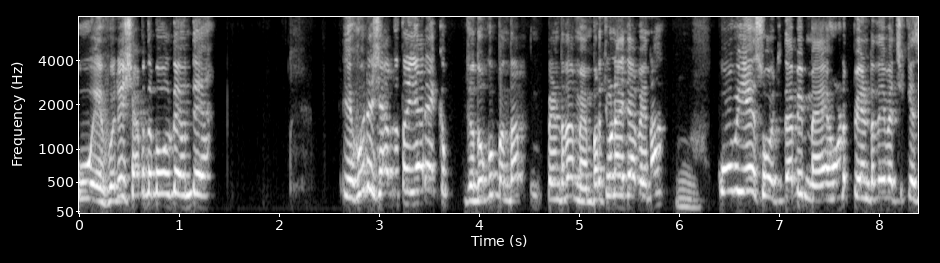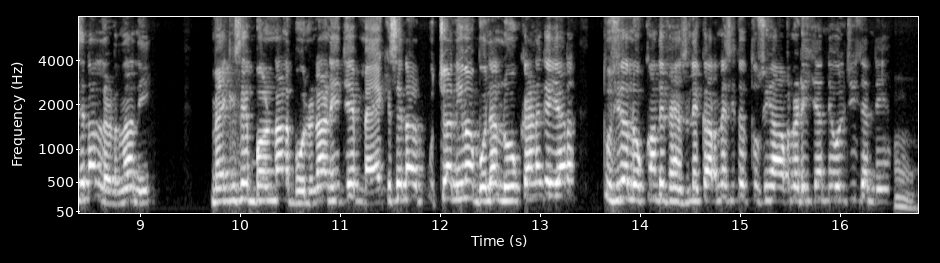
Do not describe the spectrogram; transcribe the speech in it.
ਉਹ ਇਹੋ ਜਿਹੇ ਸ਼ਬਦ ਬੋਲਦੇ ਹੁੰਦੇ ਆ? ਇਹੋ ਜਿਹੇ ਸ਼ਬਦ ਤਾਂ ਯਾਰ ਇੱਕ ਜਦੋਂ ਕੋਈ ਬੰਦਾ ਪਿੰਡ ਦਾ ਮੈਂਬਰ ਚੁਣਿਆ ਜਾਵੇ ਨਾ ਹੂੰ। ਉਹ ਵੀ ਇਹ ਸੋਚਦਾ ਵੀ ਮੈਂ ਹੁਣ ਪਿੰਡ ਦੇ ਵਿੱਚ ਕਿਸੇ ਨਾਲ ਲੜਨਾ ਨਹੀਂ ਮੈਂ ਕਿਸੇ ਬੋਲ ਨਾਲ ਬੋਲਣਾ ਨਹੀਂ ਜੇ ਮੈਂ ਕਿਸੇ ਨਾਲ ਉੱਚਾ ਨੀਵਾਂ ਬੋਲਿਆ ਲੋਕ ਕਹਿਣਗੇ ਯਾਰ ਤੁਸੀਂ ਤਾਂ ਲੋਕਾਂ ਦੇ ਫੈਸਲੇ ਕਰਨੇ ਸੀ ਤੇ ਤੁਸੀਂ ਆਪ ਲੜੀ ਜਾਂਦੇ ਉਲਝੀ ਜਾਂਦੇ ਆ। ਹੂੰ।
